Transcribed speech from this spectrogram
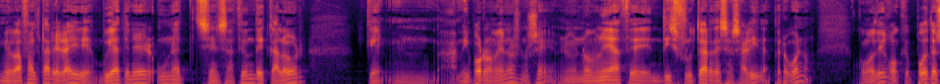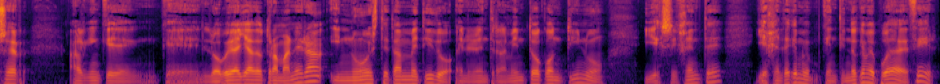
me va a faltar el aire, voy a tener una sensación de calor que mm, a mí por lo menos, no sé, no, no me hace disfrutar de esa salida. Pero bueno, como digo, que puedo ser alguien que, que, lo vea ya de otra manera y no esté tan metido en el entrenamiento continuo y exigente. Y hay gente que, me, que entiendo que me pueda decir,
